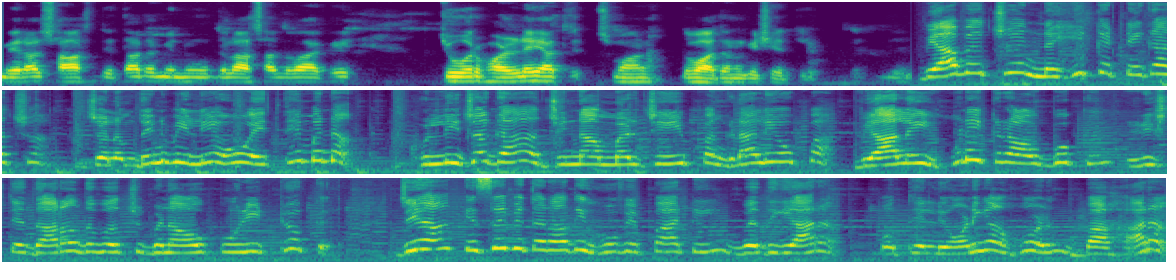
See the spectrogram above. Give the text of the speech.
ਮੇਰਾ ਸਾਥ ਦਿੱਤਾ ਤੇ ਮੈਨੂੰ ਦਿਲਾਸਾ ਦਿਵਾ ਕੇ ਚੋਰ ਫੜ ਲਏ ਆ ਸਮਾਨ ਦਵਾ ਦੇਣਗੇ ਛੇਤੀ। ਵਿਆਹ ਵਿੱਚ ਨਹੀਂ ਕੱਟੇਗਾ ਚਾ ਜਨਮ ਦਿਨ ਵੀ ਲਿਓ ਇੱਥੇ ਮਨਾ। ਖੁੱਲੀ ਜਗ੍ਹਾ, ਜਿੰਨਾ ਮਰਜ਼ੀ ਭੰਗੜਾ ਲਿਓ ਪਾ। ਵਿਆਹ ਲਈ ਹੁਣੇ ਕਰਾਓ ਬੁੱਕ, ਰਿਸ਼ਤੇਦਾਰਾਂ ਦੇ ਵਿੱਚ ਬਣਾਓ ਪੂਰੀ ਠੁੱਕ। ਜੇ ਹਾਂ ਕਿਸੇ ਵੀ ਤਰ੍ਹਾਂ ਦੀ ਹੋਵੇ ਪਾਰਟੀ ਵਿਦ ਯਾਰਾਂ ਉੱਥੇ ਲਿਆਉਣੀਆਂ ਹੁਣ ਬਾਹਰਾਂ।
